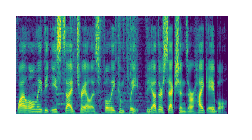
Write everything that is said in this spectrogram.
While only the East Side Trail is fully complete, the other sections are hike-able.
